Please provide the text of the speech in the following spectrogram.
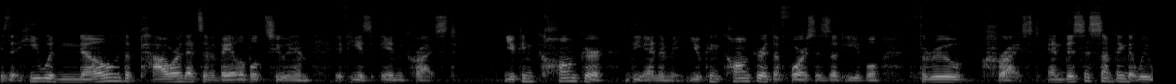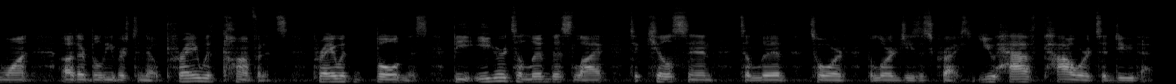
is that he would know the power that's available to him if he is in Christ. You can conquer the enemy. You can conquer the forces of evil through Christ. And this is something that we want other believers to know. Pray with confidence, pray with boldness. Be eager to live this life, to kill sin, to live toward the Lord Jesus Christ. You have power to do that.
